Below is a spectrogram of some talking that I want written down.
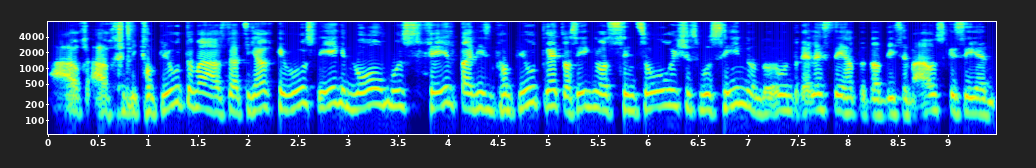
Auch, auch die Computermaus, der hat sich auch gewusst, irgendwo muss, fehlt bei diesem Computer etwas, irgendwas Sensorisches muss hin und unter LSD hat er dann diese Maus gesehen.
